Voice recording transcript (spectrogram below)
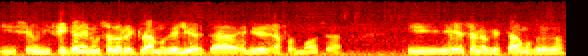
y se unifican en un solo reclamo, que es libertad, es liberen a Formosa. Y eso en lo que estamos, creo yo.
